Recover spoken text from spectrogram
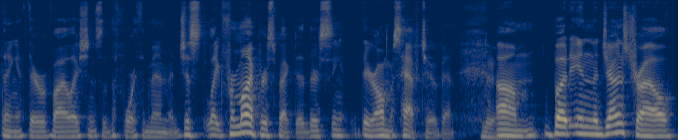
thing if there were violations of the Fourth Amendment. Just like from my perspective, there seem, there almost have to have been. Yeah. Um, but in the Jones trial,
